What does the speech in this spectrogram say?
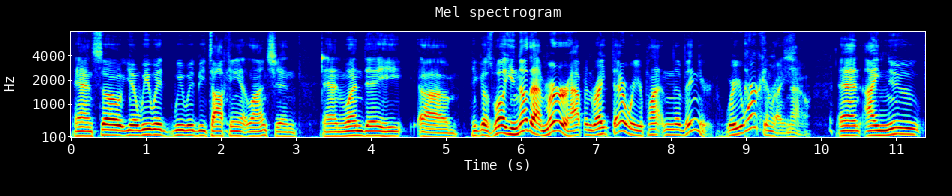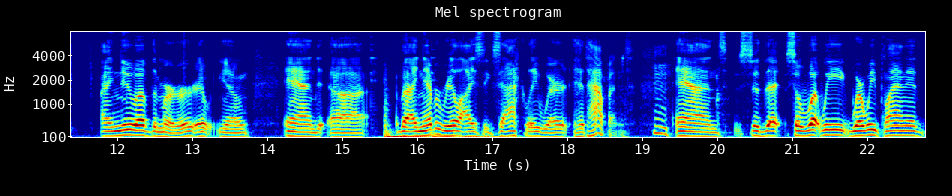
and so you know we would we would be talking at lunch, and and one day he um, he goes, well, you know that murder happened right there where you're planting the vineyard, where you're working right oh now, and I knew I knew of the murder, it, you know, and uh, but I never realized exactly where it had happened. And so that so what we where we planted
